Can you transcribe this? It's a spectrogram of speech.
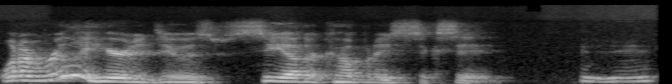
What i'm really here to do is see other companies succeed. Mhm.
